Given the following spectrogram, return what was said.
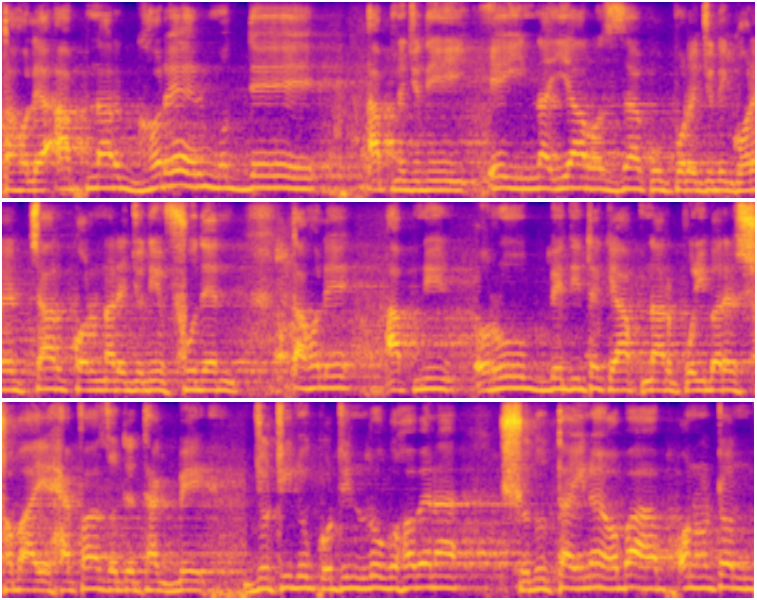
তাহলে আপনার ঘরের মধ্যে আপনি যদি এই না ইয়া রজ্জাক উপরে যদি ঘরের চার কর্নারে যদি ফুদেন তাহলে আপনি রোগ ব্যাধি থেকে আপনার পরিবারের সবাই হেফাজতে থাকবে। জটিল ও কঠিন রোগ হবে না। শুধু তাই নয়, অভাব, অনটন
